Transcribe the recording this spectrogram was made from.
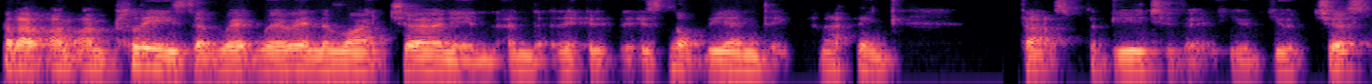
but I'm, I'm pleased that we're we're in the right journey and, and it, it's not the ending. And I think that's the beauty of it. You, you're just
